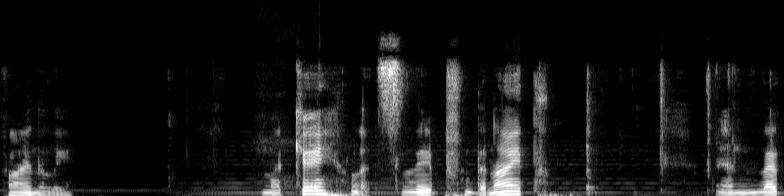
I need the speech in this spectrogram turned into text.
Finally. Okay, let's sleep the night. And let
